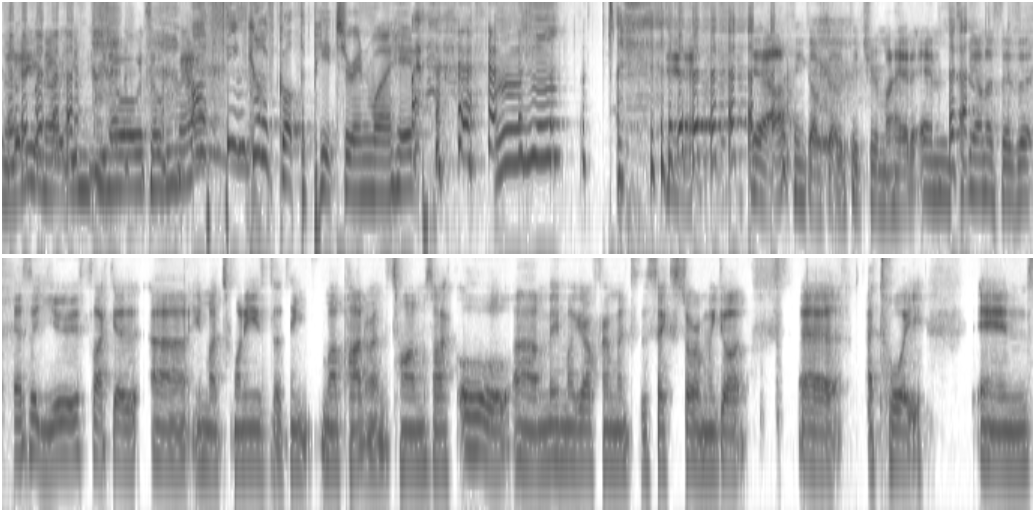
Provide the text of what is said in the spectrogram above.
No, you know, you, you know what we're talking about? I think I've got the picture in my head. yeah, yeah, I think I've got the picture in my head. And to be honest, as a as a youth, like a uh, in my twenties, I think my partner at the time was like, "Oh, um, me and my girlfriend went to the sex store and we got uh, a toy, and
